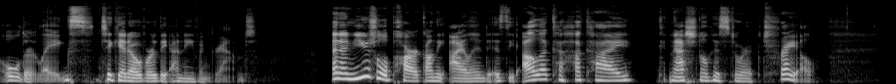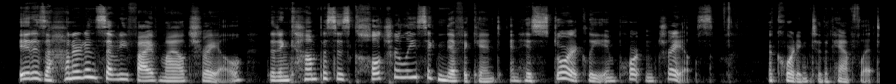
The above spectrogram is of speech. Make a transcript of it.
older legs to get over the uneven ground. An unusual park on the island is the Ala Kahakai National Historic Trail. It is a 175 mile trail that encompasses culturally significant and historically important trails, according to the pamphlet.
